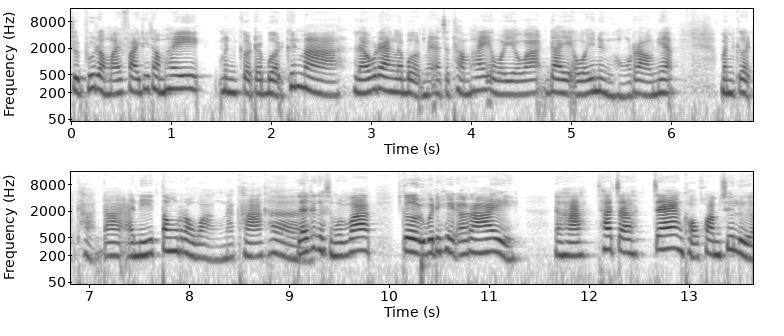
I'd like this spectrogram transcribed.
จุดพลุดอกไม้ไฟที่ทำให้มันเกิดระเบิดขึ้นมา แล้วแรงระเบิดมันอาจจะทำให้อวัยวะใดอวัยวะหนึ่งของเราเนี่ยมันเกิดขาดได้อันนี้ต้องระวังนะคะ และถ้าเกิดสมมติว่าเกิดอุบัติเหตุอะไรนะคะ ถ้าจะแจ้งขอความช่วยเหลือ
